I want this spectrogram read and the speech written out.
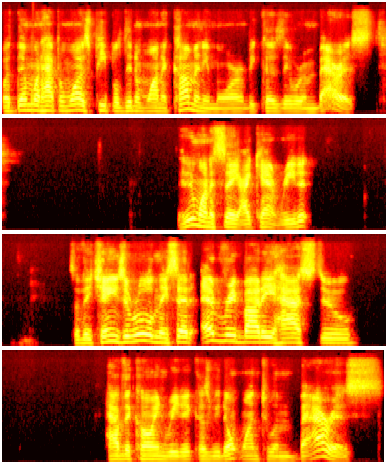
But then what happened was people didn't want to come anymore because they were embarrassed. They didn't want to say, I can't read it. So they changed the rule and they said everybody has to have the Cohen read it because we don't want to embarrass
